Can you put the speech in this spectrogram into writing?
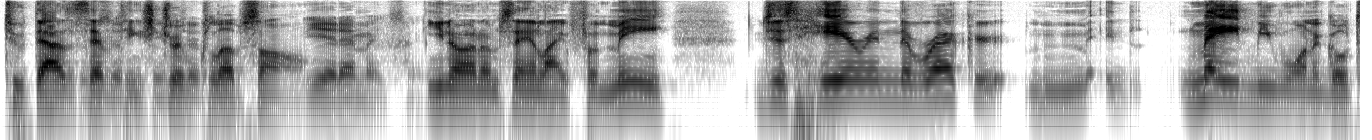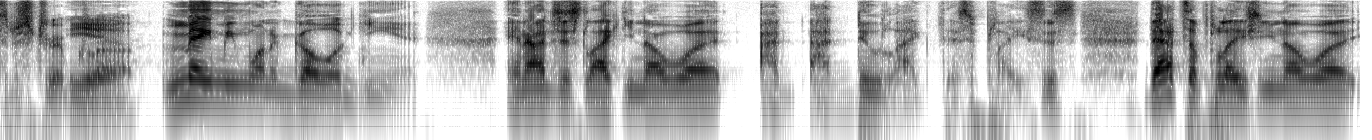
2017 strip club song. Yeah, that makes sense. You know what I'm saying? Like for me, just hearing the record made me want to go to the strip club. Made me want to go again. And I just like, you know what? I, I do like this place. It's that's a place, you know what?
